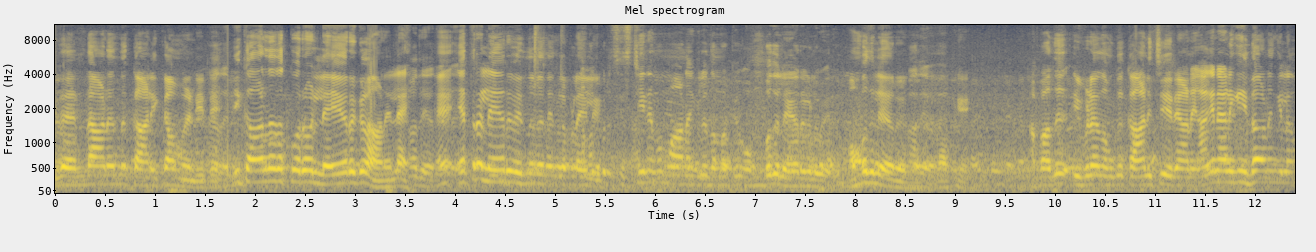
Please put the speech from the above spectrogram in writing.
ഇത് എന്താണെന്ന് കാണിക്കാൻ വേണ്ടിയിട്ട്. ഈ കാണുന്നതൊക്കെ ഓരോ ലെയറുകളാണ് അല്ലേ? എത്ര ലെയർ വരുന്നുണ്ട് നിങ്ങളുടെ പ്ലേയിൽ സിക്സ്റ്റീൻ എം എം ആണെങ്കിൽ നമുക്ക് ഒമ്പത് ലെയറുകൾ വരും. ഒമ്പത് ലെയർ ഓക്കെ. അപ്പൊ അത് ഇവിടെ നമുക്ക് കാണിച്ചു തരികയാണെങ്കിൽ അങ്ങനെയാണെങ്കിൽ ഇതാണെങ്കിലും?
